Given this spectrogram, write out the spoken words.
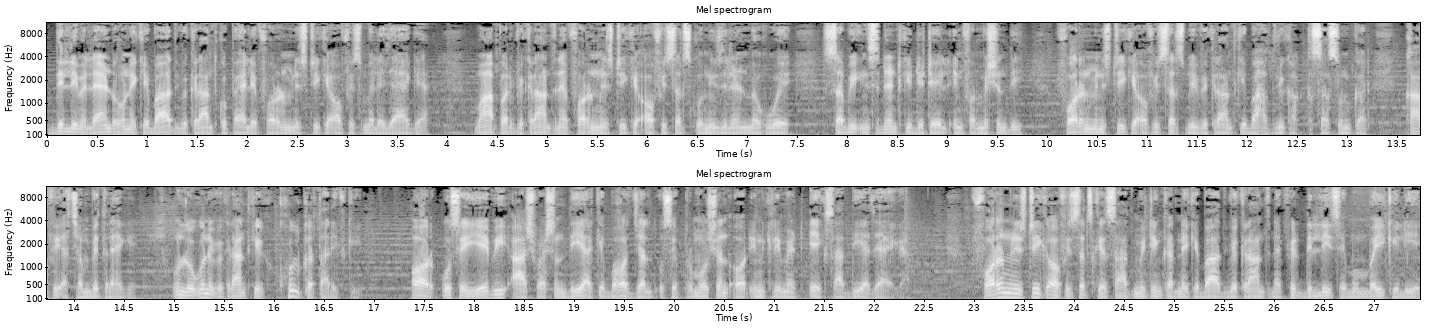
दिल्ली में लैंड होने के बाद विक्रांत को पहले फॉरेन मिनिस्ट्री के ऑफ़िस में ले जाया गया। वहाँ पर विक्रांत ने फॉरेन मिनिस्ट्री के ऑफिसर्स को न्यूजीलैंड में हुए सभी इंसिडेंट की डिटेल इन्फॉर्मेशन दी। फॉरेन मिनिस्ट्री के ऑफिसर्स भी विक्रांत की बहादुरी का किस्सा सुनकर काफ़ी अचंभित रह गए। उन लोगों ने विक्रांत की खुलकर तारीफ़ की और उसे ये भी आश्वासन दिया कि बहुत जल्द उसे प्रमोशन और इंक्रीमेंट एक साथ दिया जाएगा। फॉरेन मिनिस्ट्री के ऑफिसर्स के साथ मीटिंग करने के बाद विक्रांत ने फिर दिल्ली से मुंबई के लिए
